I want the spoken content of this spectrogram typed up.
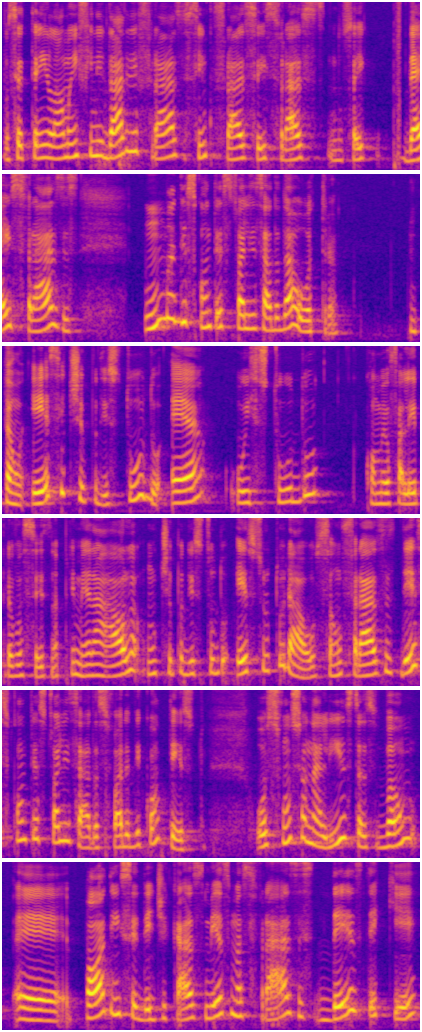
você tem lá uma infinidade de frases, cinco frases, seis frases, não sei, dez frases, uma descontextualizada da outra. Então, esse tipo de estudo é o estudo, como eu falei para vocês na primeira aula, um tipo de estudo estrutural, são frases descontextualizadas, fora de contexto. Os funcionalistas vão, é, podem se dedicar às mesmas frases desde que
